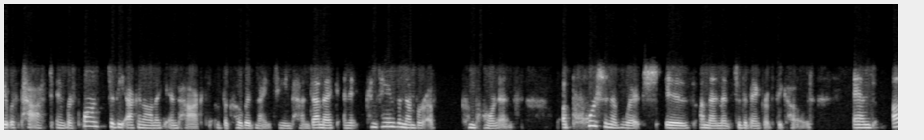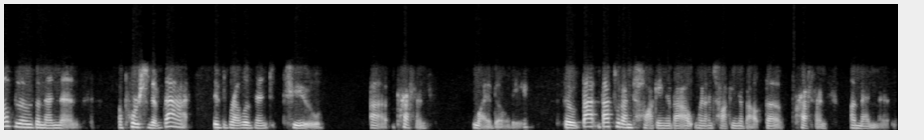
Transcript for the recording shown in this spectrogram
It was passed in response to the economic impact of the COVID 19 pandemic, and it contains a number of components, a portion of which is amendments to the bankruptcy code. And of those amendments, a portion of that is relevant to uh, preference liability. So that, that's what I'm talking about when I'm talking about the preference amendments.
